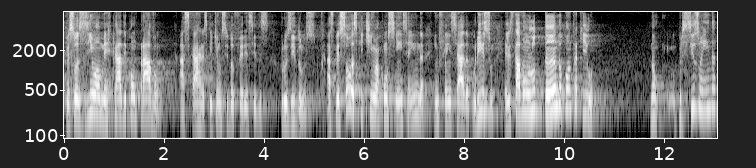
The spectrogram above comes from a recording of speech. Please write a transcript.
pessoas iam ao mercado e compravam as carnes que tinham sido oferecidas para os ídolos. As pessoas que tinham a consciência ainda influenciada por isso, eles estavam lutando contra aquilo. Não, eu preciso ainda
